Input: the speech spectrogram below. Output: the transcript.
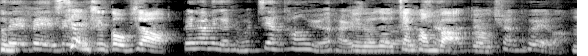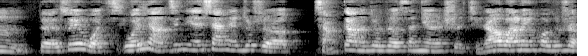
被被被 限制购票。被他那个什么健康云还是对对对什么健康宝对嗯劝退了。嗯，对，所以我我想今年夏天就是想干的就是这三件事情，然后完了以后就是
